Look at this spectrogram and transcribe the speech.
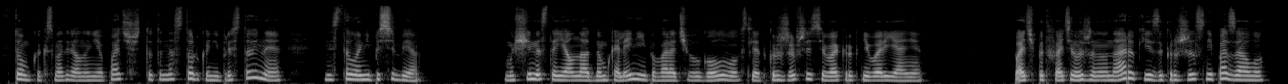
в том, как смотрел на нее Патч, что-то настолько непристойное, мне стало не по себе. Мужчина стоял на одном колене и поворачивал голову вслед кружившейся вокруг него Рьяне. Патч подхватил жену на руки и закружил с ней по залу.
